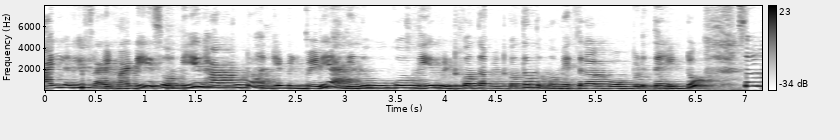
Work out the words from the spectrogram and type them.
ಆಯಿಲಲ್ಲಿ ಫ್ರೈ ಮಾಡಿ, ಸೊ ನೀರು ಹಾಕ್ಬಿಟ್ಟು ಹಾಗೆ ಬಿಡಬೇಡಿ. ಅದಿನ್ನೂ ಹೂಕೋಸ್ ನೀರು ಬಿಟ್ಕೊತ ಬಿಟ್ಕೊತ ತುಂಬ ಮೆತ್ತಗಾಗಿ ಹೋಗ್ಬಿಡುತ್ತೆ ಹಿಟ್ಟು. ಸ್ವಲ್ಪ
